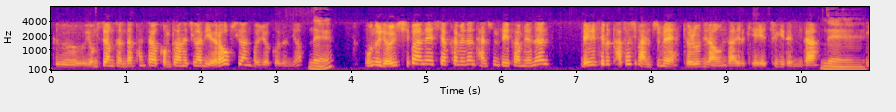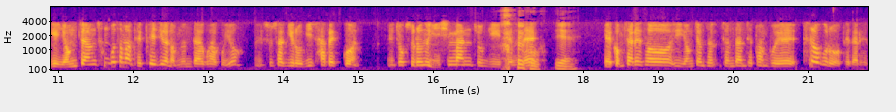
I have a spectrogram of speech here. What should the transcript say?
그 영장 전담 판사가 검토하는 시간이 19시간 걸렸거든요. 네. 오늘 10시 반에 시작하면은 단순 대입하면은 내일 새벽 5시 반쯤에 결론이 나온다 이렇게 예측이 됩니다. 네. 이게 영장 청구서만 100페이지가 넘는다고 하고요. 수사 기록이 400건, 쪽수로는 20만 쪽이기 때문에 예. 예, 검찰에서 이 영장 전, 담 재판부에 트럭으로 배달을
